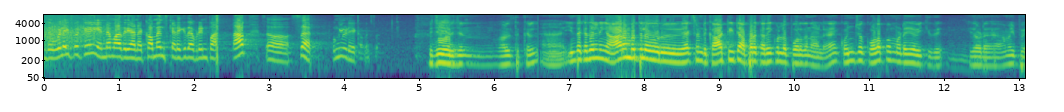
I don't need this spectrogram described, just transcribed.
இந்த உழைப்புக்கு என்ன மாதிரியான கமெண்ட்ஸ் கிடைக்குது அப்படின்னு பார்க்கலாம். ஸோ சார் உங்களுடைய கமெண்ட்ஸ் விஜய் அர்ஜுன் வாழ்த்துக்கள் இந்த கதையில் நீங்கள் ஆரம்பத்தில் ஒரு ஆக்சிடென்ட் காட்டிட்டு அப்புறம் கதைக்குள்ளே போகிறதுனால கொஞ்சம் குழப்பம் அடைய வைக்குது இதோட அமைப்பு.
